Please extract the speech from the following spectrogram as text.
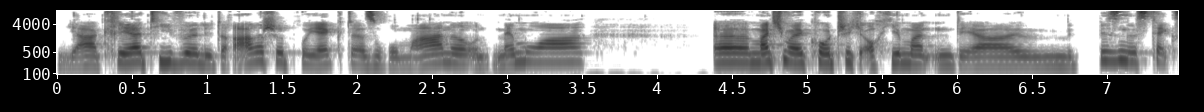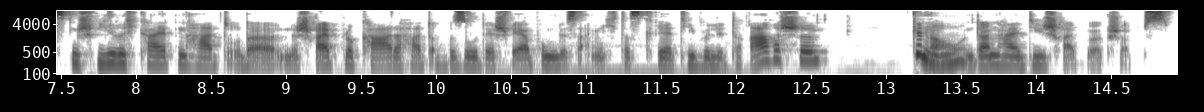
ja kreative, literarische Projekte, also Romane und Memoir. Äh, manchmal coache ich auch jemanden, der mit Business-Texten Schwierigkeiten hat oder eine Schreibblockade hat, aber so der Schwerpunkt ist eigentlich das kreative, literarische. Genau, mhm. und dann halt die Schreibworkshops.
